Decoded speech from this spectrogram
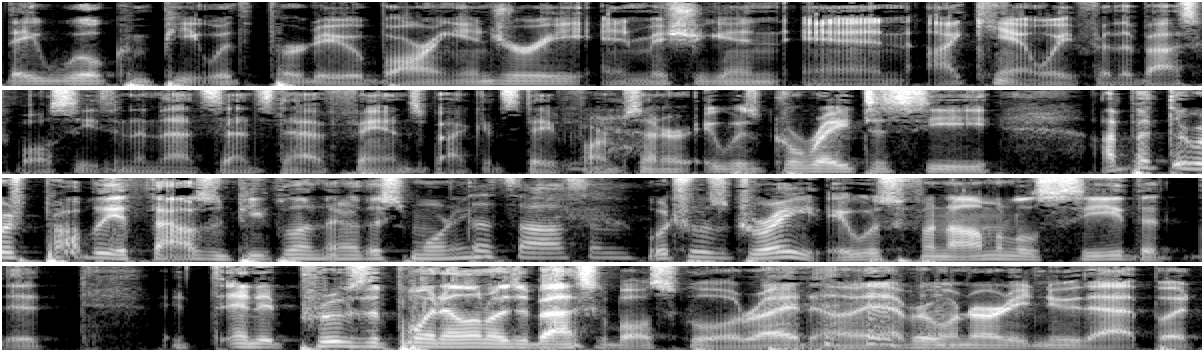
they will compete with Purdue, barring injury, and Michigan. And I can't wait for the basketball season in that sense to have fans back at State Farm Yeah. Center. It was great to see. I bet there was probably a thousand people in there this morning That's awesome. which was great. It was phenomenal to see that it, it and it proves the point. Illinois is a basketball school, right? I mean, everyone already knew that, but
